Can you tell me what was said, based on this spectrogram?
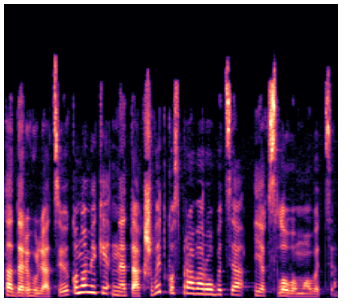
та дерегуляцію економіки, не так швидко справа робиться, як слово мовиться.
